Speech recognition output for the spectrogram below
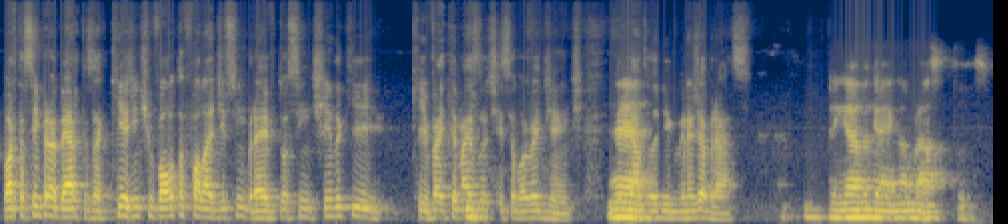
Portas sempre abertas aqui, a gente volta a falar disso em breve. Estou sentindo que, que vai ter mais notícia logo adiante. Obrigado, é. Rodrigo. Grande abraço. Obrigado, Greg. Um abraço a todos.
